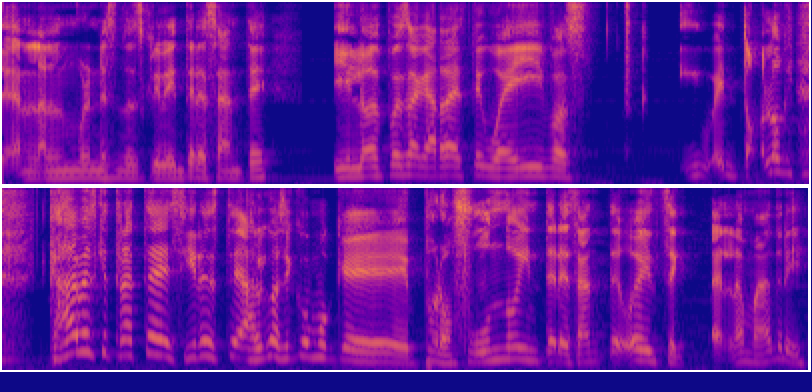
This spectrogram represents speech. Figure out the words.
Alan Moore en ese entonces escribía interesante. Y luego después agarra a este güey y pues. y, güey, todo lo que- cada vez que trata de decir este algo así como que profundo, interesante, güey, se cae en la madre.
